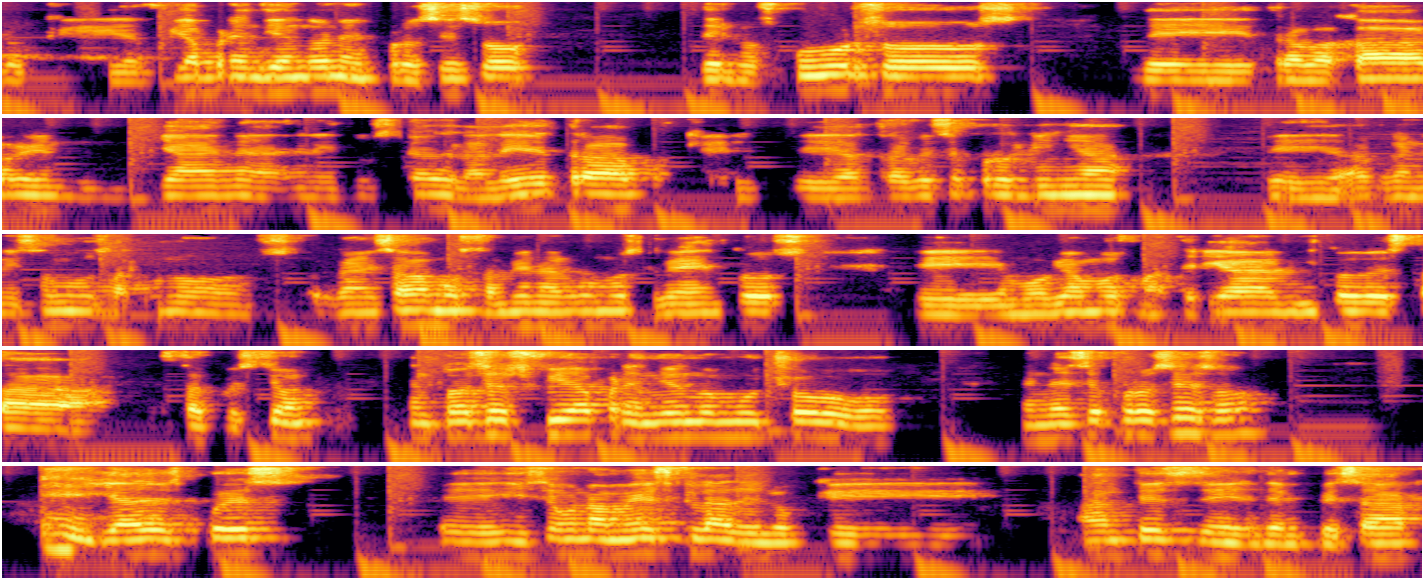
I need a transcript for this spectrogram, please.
lo que fui aprendiendo en el proceso de los cursos, de trabajar en, ya en la, en la, industria de la letra, porque eh, a través de ProLínea eh, organizamos algunos, organizábamos también algunos eventos, eh, movíamos material y toda esta, esta cuestión. Entonces fui aprendiendo mucho en ese proceso y ya después eh, hice una mezcla de lo que antes de, empezar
